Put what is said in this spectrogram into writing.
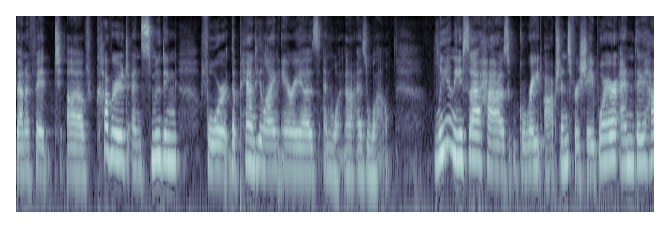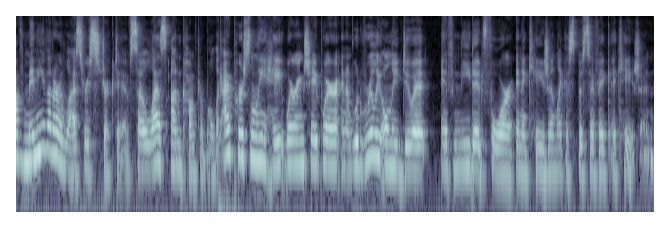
benefit of coverage and smoothing for the panty line areas and whatnot as well. Leonisa has great options for shapewear and they have many that are less restrictive, so less uncomfortable. Like I personally hate wearing shapewear and I would really only do it if needed for an occasion, like a specific occasion.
